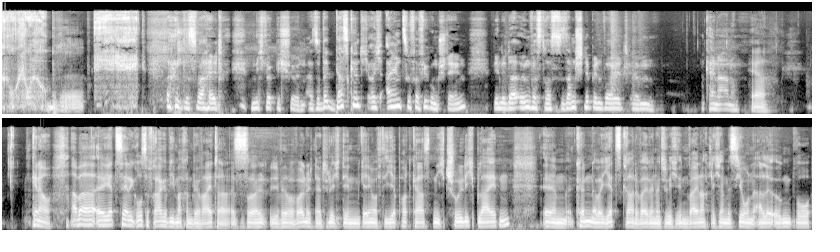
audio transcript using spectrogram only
das war halt nicht wirklich schön. Also da- das könnte ich euch allen zur Verfügung stellen, wenn ihr da irgendwas draus zusammenschnippeln wollt. Ähm, keine Ahnung. Ja. Genau, aber äh, jetzt ist ja die große Frage, wie machen wir weiter? Also soll, wir wollen euch natürlich den Game of the Year Podcast nicht schuldig bleiben, ähm, können aber jetzt gerade, weil wir natürlich in weihnachtlicher Mission alle irgendwo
